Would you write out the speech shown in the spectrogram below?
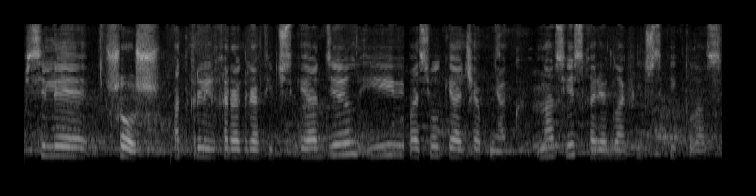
в селе Шош открыли хореографический отдел и в поселке Ачапняк. У нас есть хореографический класс.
